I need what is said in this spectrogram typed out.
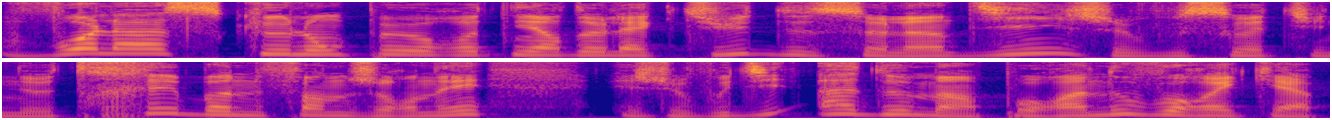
Voilà ce que l'on peut retenir de l'actu de ce lundi. Je vous souhaite une très bonne fin de journée et je vous dis à demain pour un nouveau récap.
